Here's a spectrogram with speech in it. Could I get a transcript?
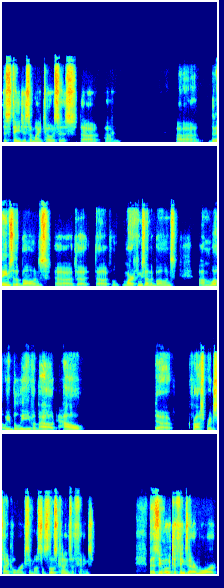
the stages of mitosis, the um, uh, the names of the bones, uh, the the markings on the bones, um, what we believe about how the cross bridge cycle works in muscles, those kinds of things. But as we move to things that are more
